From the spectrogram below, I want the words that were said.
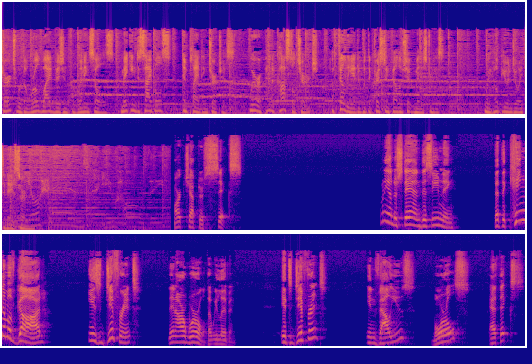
Church with a worldwide vision for winning souls, making disciples, and planting churches. We're a Pentecostal church affiliated with the Christian Fellowship Ministries. We hope you enjoy today's sermon. Mark chapter 6. How many understand this evening that the kingdom of God is different than our world that we live in? It's different in values, morals, ethics,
